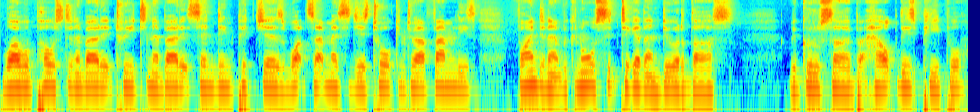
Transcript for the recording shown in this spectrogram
while we're posting about it, tweeting about it, sending pictures, WhatsApp messages, talking to our families, finding out we can all sit together and do ardas with Guru Sahib, but help these people.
